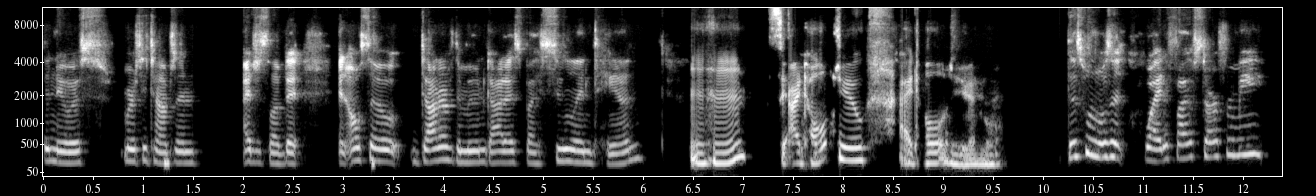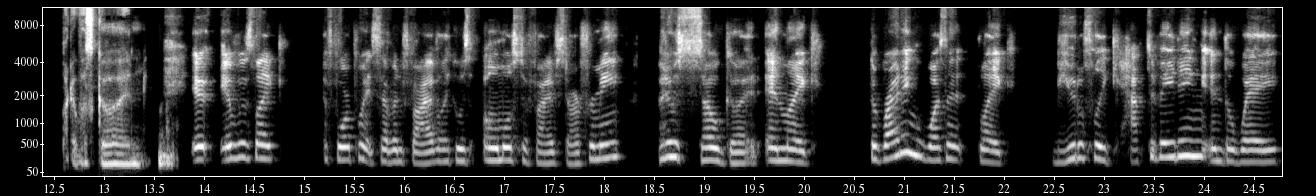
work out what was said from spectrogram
the newest Mercy Thompson. I just loved it. And also Daughter of the Moon Goddess by Sue Lynn Tan. Mm-hmm. See, I told you. I told you. This one wasn't quite a five star for me. But it was good. It it was like a 4.75, like it was almost a five star for me, but it was so good. And like the writing wasn't like beautifully captivating in the way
